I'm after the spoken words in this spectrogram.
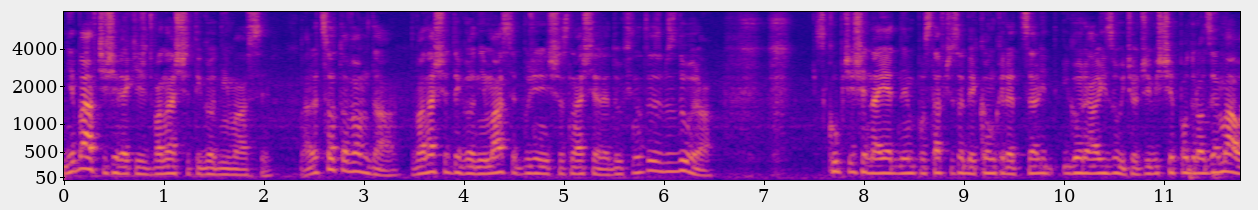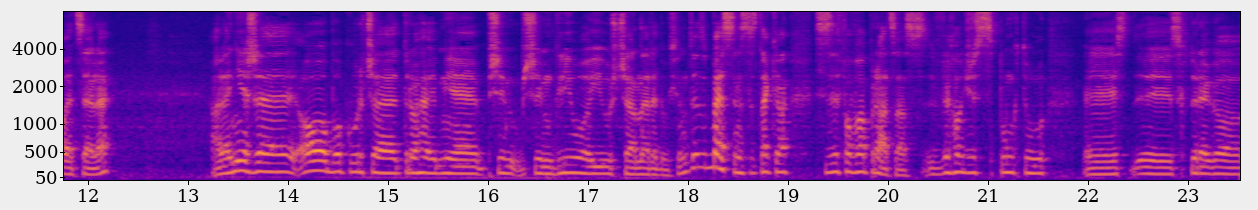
Nie bawcie się w jakieś 12 tygodni masy. Ale co to wam da? 12 tygodni masy, później 16 redukcji, no to jest bzdura. Skupcie się na jednym, postawcie sobie konkret cel i- go realizujcie. Oczywiście po drodze małe cele, ale nie, że o, bo kurczę, trochę mnie przym, przymgliło i już trzeba na redukcję. No to jest bez sensu, to jest taka syzyfowa praca. Wychodzisz z punktu, z, y, z którego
